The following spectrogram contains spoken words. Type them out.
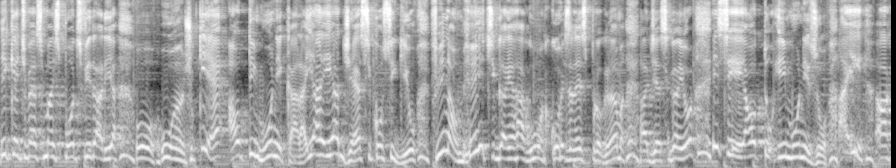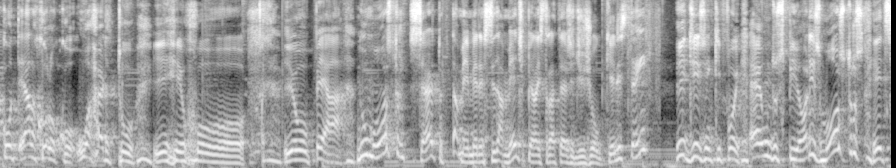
E quem tivesse mais pontos viraria o, o anjo, que é autoimune, cara. E aí a Jessie conseguiu finalmente ganhar alguma coisa nesse programa. A Jessie ganhou e se autoimunizou. Aí a, ela colocou o Arthur e o, e o PA no monstro, certo? Também merecidamente pela estratégia de jogo que eles têm. E dizem que foi é um dos piores monstros, etc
